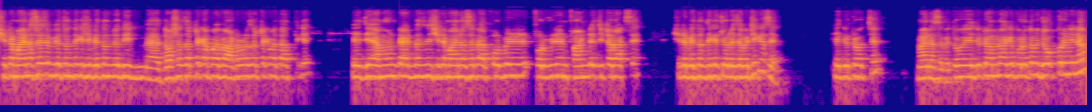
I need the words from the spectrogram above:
সেটা মাইনাস হয়ে যাবে বেতন থেকে, সে বেতন যদি দশ হাজার টাকা পায় বা আঠারো হাজার টাকা পায়, তার থেকে যে অ্যামাউন্টটা অ্যাডভান্স নিয়ে সেটা মাইনাস হবে আর প্রভিডেন্ট ফান্ডে যেটা রাখছে, সেটা বেতন থেকে চলে যাবে, ঠিক আছে? এই দুটো হচ্ছে মাইনাস হবে। তো এই দুটো আমরা আগে প্রথমে যোগ করে নিলাম।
